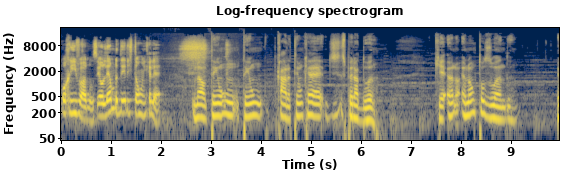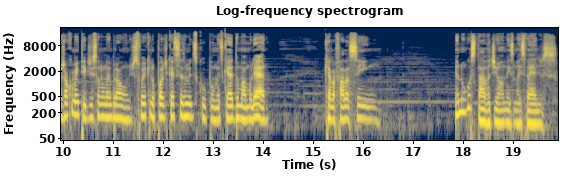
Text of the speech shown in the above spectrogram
Horrível o anúncio. Eu lembro dele de tão ruim que ele é. Não, tem um. Tem um. Cara, tem um que é desesperador. Que é. Eu não, eu não tô zoando. Eu já comentei disso, eu não lembro aonde. Isso foi aqui no podcast, vocês me desculpam, mas que é de uma mulher. Que ela fala assim. Eu não gostava de homens mais velhos.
